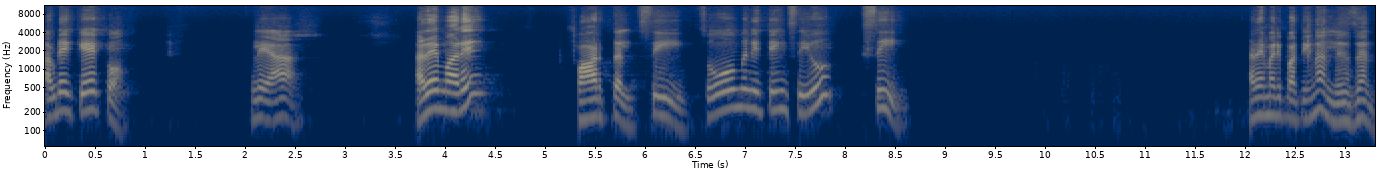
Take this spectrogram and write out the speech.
அப்படியே கேட்கும். இல்லையா? அதே மாதிரி பார்த்தல் see so many things you see அதே மாதிரி பார்த்தீங்கன்னா லிசன்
